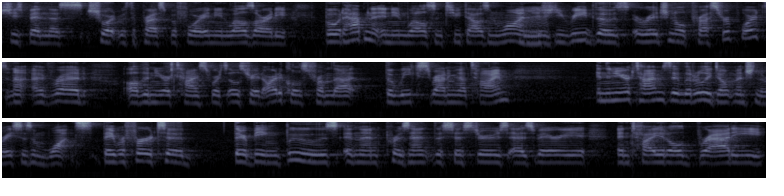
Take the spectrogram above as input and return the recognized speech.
she's been this short with the press before Indian Wells already. But what happened at Indian Wells in 2001, mm-hmm. if you read those original press reports, and I, I've read all the New York Times Sports Illustrated articles from that the week surrounding that time, in the New York Times, they literally don't mention the racism once. They refer to there being booze and then present the sisters as very entitled, bratty,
